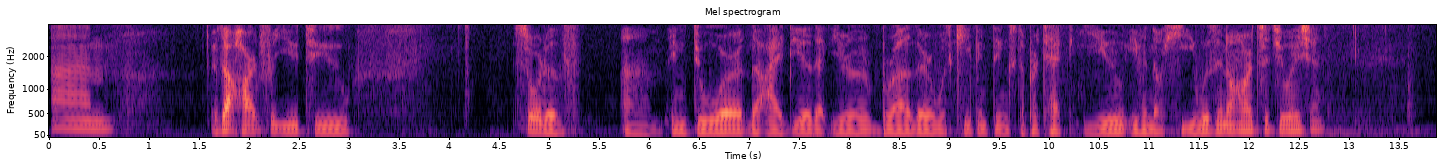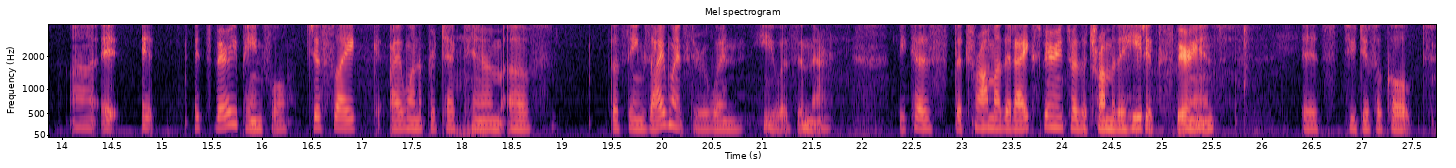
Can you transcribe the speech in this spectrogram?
Um, Is that hard for you to sort of um, endure the idea that your brother was keeping things to protect you, even though he was in a hard situation? uh, it it it's very painful. Just like I want to protect him of the things I went through when he was in there, because the trauma that I experienced or the trauma that he'd experienced, it's too difficult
